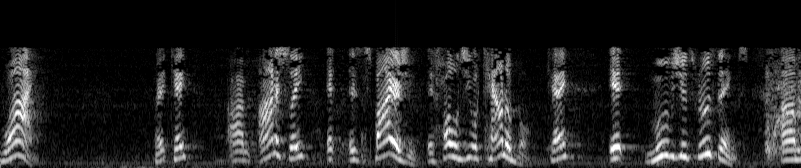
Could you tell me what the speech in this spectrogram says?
Why? Okay? Um, honestly, it inspires you. It holds you accountable. Okay? It moves you through things. Um,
